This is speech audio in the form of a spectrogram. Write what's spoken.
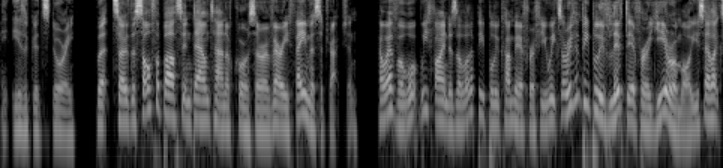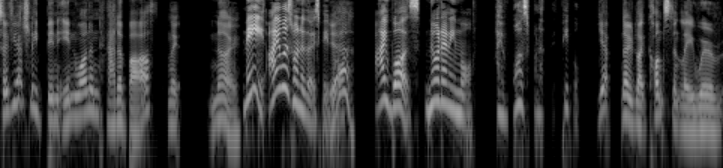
it is a good story but so the sulfur baths in downtown of course are a very famous attraction however what we find is a lot of people who come here for a few weeks or even people who've lived here for a year or more you say like so have you actually been in one and had a bath and they no Me, I was one of those people. yeah I was, not anymore. I was one of those people. Yep. No, like constantly we're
